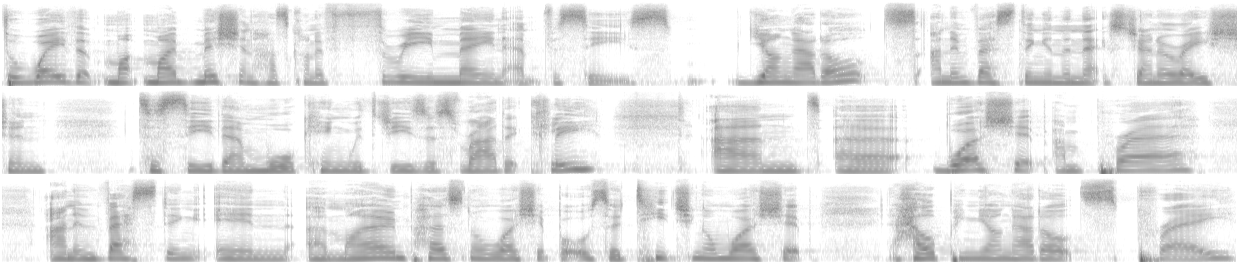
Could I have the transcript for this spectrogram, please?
the way that my, my mission has kind of three main emphases young adults and investing in the next generation to see them walking with Jesus radically, and uh, worship and prayer, and investing in uh, my own personal worship, but also teaching on worship, helping young adults pray.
